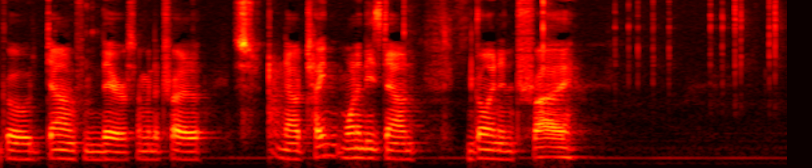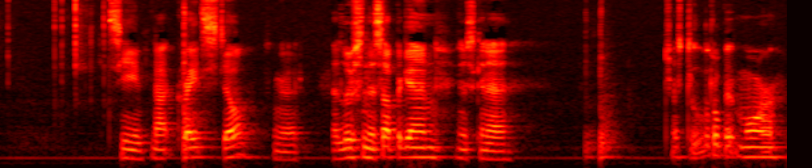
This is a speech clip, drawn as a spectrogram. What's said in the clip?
go down from there. So I'm going to try to now tighten one of these down, and go in and try. See, not great still. So I'm going to loosen this up again. I'm just going to just a little bit more.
